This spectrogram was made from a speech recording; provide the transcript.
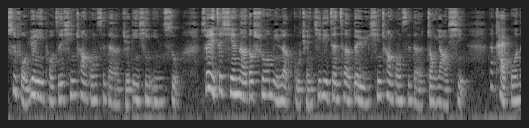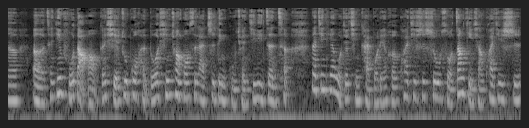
是否愿意投资新创公司的决定性因素，所以这些呢都说明了股权激励政策对于新创公司的重要性。那凯博呢，呃，曾经辅导哦跟协助过很多新创公司来制定股权激励政策。那今天我就请凯博联合会计师事务所张景祥会计师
